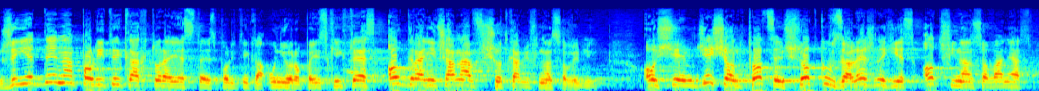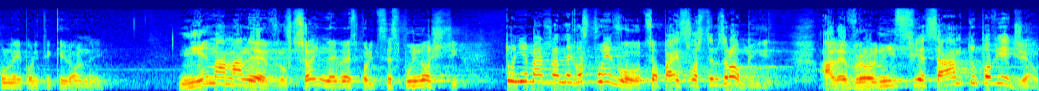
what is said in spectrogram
że jedyna polityka, która jest, to jest polityka Unii Europejskiej, która jest ograniczana środkami finansowymi. 80% środków zależnych jest od finansowania wspólnej polityki rolnej. Nie ma manewrów. Co innego jest w polityce spójności. Tu nie ma żadnego wpływu, co państwo z tym zrobi. Ale w rolnictwie sam tu powiedział.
